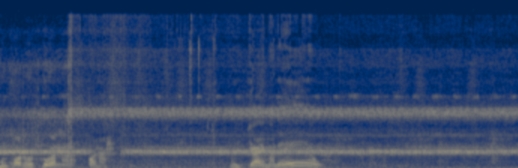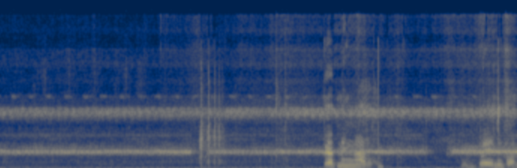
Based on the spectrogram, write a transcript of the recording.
มึงขอโทษทวนอะก่อนนะมันใจมาแล้วแป๊บนึงนะทุกคนผมไปนี่ก่อน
